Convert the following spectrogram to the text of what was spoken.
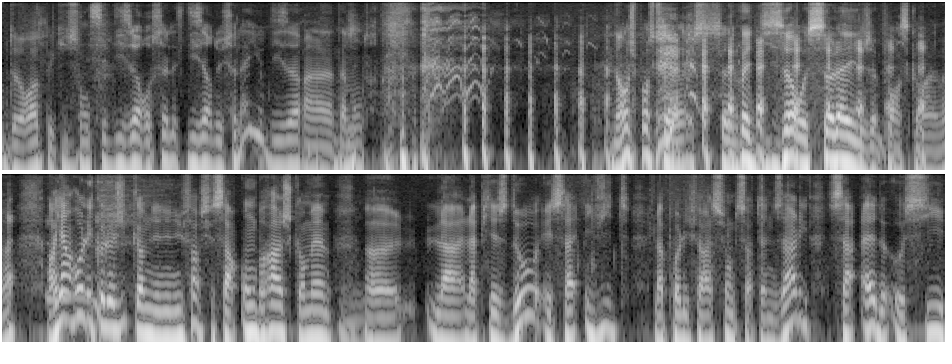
d'Europe et qui sont. C'est 10 heures, au soleil, 10 heures du soleil ou 10 heures à ta montre? Non, je pense que ça, ça doit être 10 heures au soleil, je pense quand même. hein. Alors il y a un rôle écologique comme des nénuphars parce que ça ombrage quand même euh, la, la pièce d'eau et ça évite la prolifération de certaines algues. Ça aide aussi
